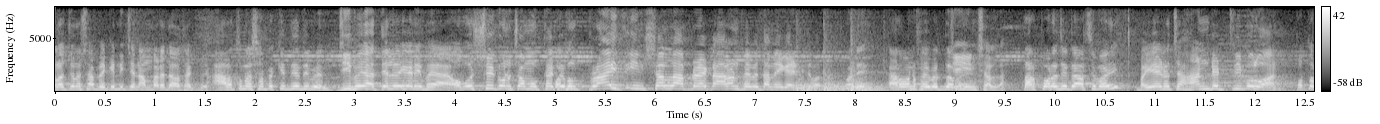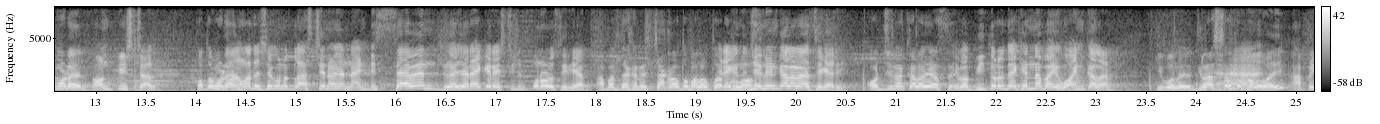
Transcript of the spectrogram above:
আলোচনা সাপেক্ষে নিচে নাম্বারে দেওয়া থাকবে। আলোচনা সাপেক্ষে দিয়ে দিবেন? জি ভাইয়া তেলের গাড়ি ভাইয়া অবশ্যই কোনো চমক থাকবে এবং প্রাইস ইনশাল্লাহ আপনার একটা আরাম ফাইভের দামে এই গাড়ি নিতে পারবেন। মানে আর ওয়ান ফাইভের দাম? জি ইনশাল্লাহ তারপরে যেটা আছে ভাই? ভাইয়া এটা হচ্ছে হান্ড্রেড ট্রিপল ওয়ান কত মডেল নন ক্রিস্টাল কত মডেল বাংলাদেশে কোনো গ্লাস চেন হয় নাইনটি সেভেন দুই হাজার একের স্টেশন পনেরো সিরিয়াল আবার দেখেন চাকাও তো ভালো তো এটা কিন্তু জেনুইন কালার আছে গাড়ি। অরিজিনাল কালারই আছে। এবার ভিতরে দেখেন না ভাই ওয়াইন কালার কি বলে গ্লাসটা তো ভালো ভাই। আপনি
